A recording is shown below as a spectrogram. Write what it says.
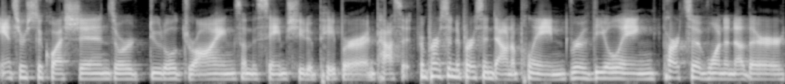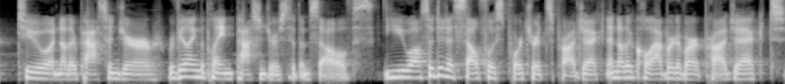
answers to questions or doodle drawings on the same sheet of paper and pass it from person to person down a plane, revealing parts of one another to another passenger, revealing the plane passengers to themselves. You also did a selfless portraits project, another collaborative art project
